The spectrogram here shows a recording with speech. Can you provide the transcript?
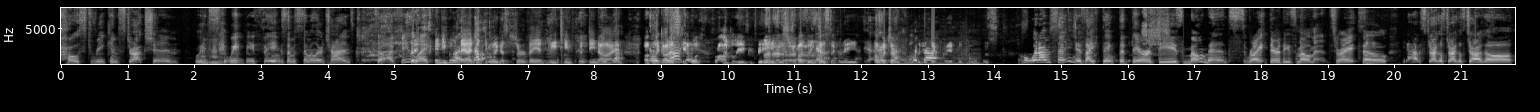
post Reconstruction, we'd Mhm. see, we'd be seeing some similar trends. So I feel like Can you I- imagine no. doing a survey in 1859 of like on a scale of strongly agree to strongly Yeah. disagree? Yeah, How much of exactly. a But do that- think? But what I'm saying is, I think that there are these moments, right? There are these moments, right? So Uh-huh. you have struggle, struggle, struggle,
